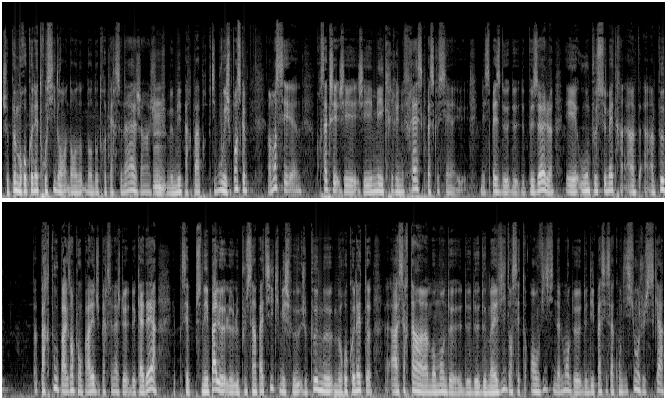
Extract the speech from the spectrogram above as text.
je peux me reconnaître aussi dans dans dans d'autres personnages. Hein. Je, Mm. je me mets par pas par petits bouts. Mais je pense que vraiment c'est euh, pour ça que j'ai- aimé écrire une fresque parce que c'est une espèce de, de, de puzzle et où on peut se mettre un, un peu partout. Par exemple, on parlait du personnage de, de Kader. Ce n'est pas le, le, le plus sympathique, mais je peux, je peux me, me reconnaître à certains moments de, de, de, de ma vie dans cette envie finalement de, dépasser sa condition jusqu'à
